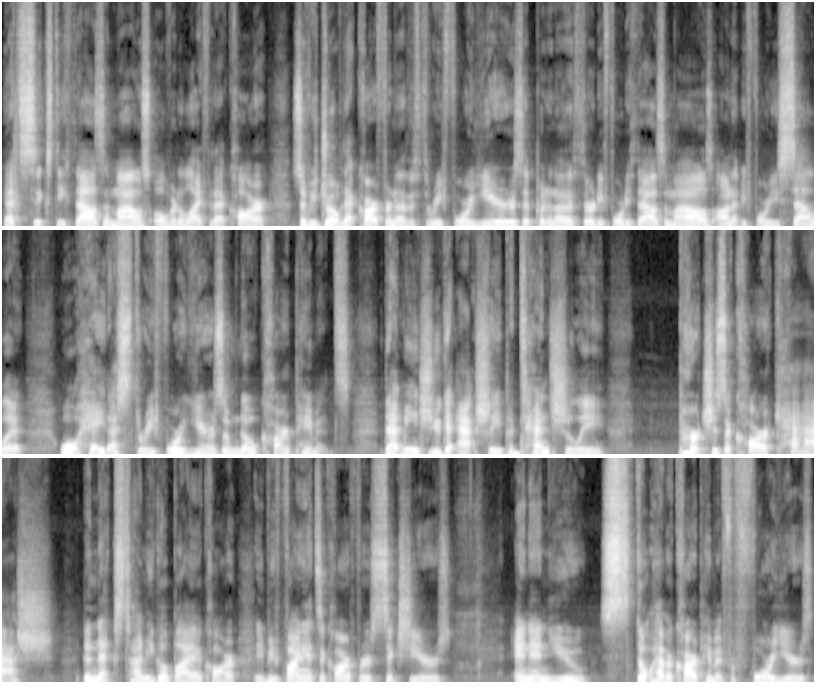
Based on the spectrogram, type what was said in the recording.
that's 60,000 miles over the life of that car. So if you drove that car for another three, four years and put another 30, 40,000 miles on it before you sell it, well, hey, that's three, four years of no car payments. That means you could actually potentially purchase a car cash the next time you go buy a car. If you finance a car for six years and then you don't have a car payment for four years,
